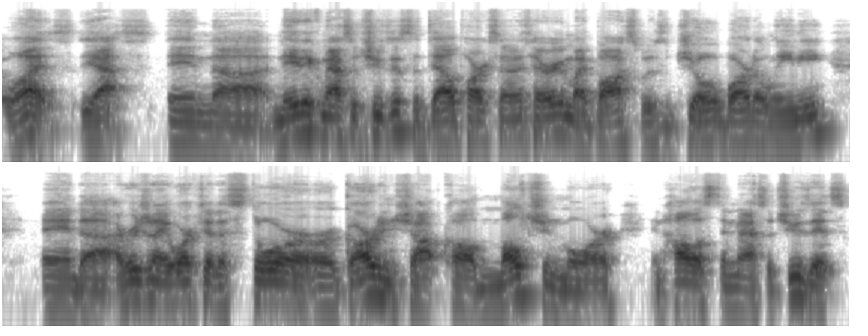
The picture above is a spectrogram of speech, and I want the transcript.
I was, yes. In uh, Natick, Massachusetts, the Dell Park Cemetery. My boss was Joe Bartolini. And uh, originally, I worked at a store or a garden shop called Mulch and More in Holliston, Massachusetts,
